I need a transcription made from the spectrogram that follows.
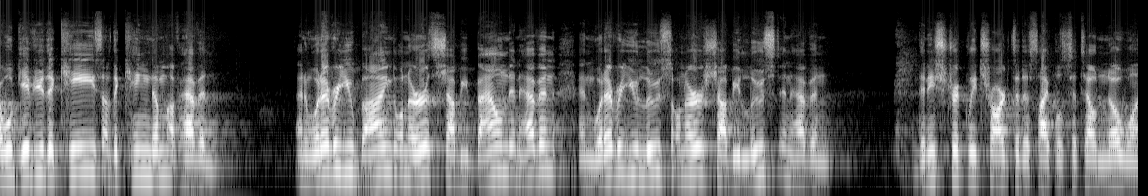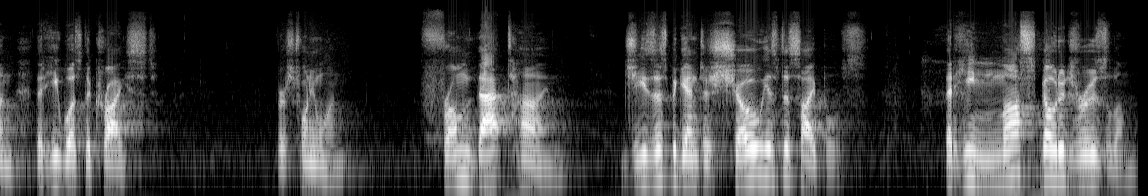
will give you the keys of the kingdom of heaven. And whatever you bind on earth shall be bound in heaven, and whatever you loose on earth shall be loosed in heaven. And then he strictly charged the disciples to tell no one that he was the Christ. Verse 21 From that time, Jesus began to show his disciples that he must go to Jerusalem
